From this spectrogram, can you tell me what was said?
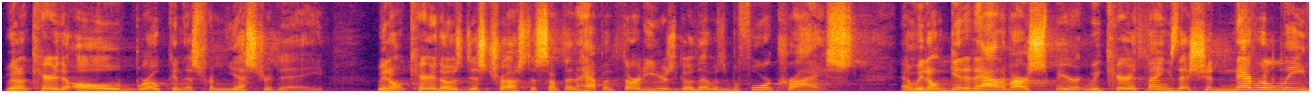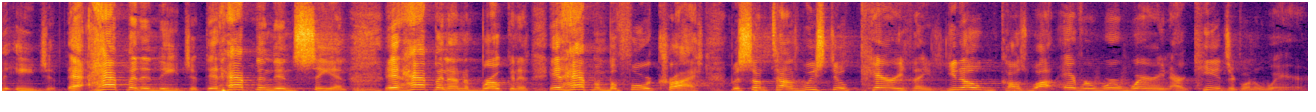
We don't carry the old brokenness from yesterday. We don't carry those distrusts of something that happened 30 years ago that was before Christ. And we don't get it out of our spirit. We carry things that should never leave Egypt. That happened in Egypt. It happened in sin. It happened in a brokenness. It happened before Christ. But sometimes we still carry things, you know, because whatever we're wearing, our kids are going to wear.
